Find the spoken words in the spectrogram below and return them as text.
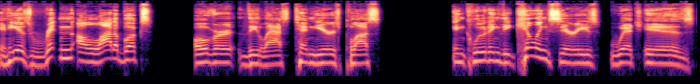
and he has written a lot of books over the last 10 years plus, including the Killing series, which is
